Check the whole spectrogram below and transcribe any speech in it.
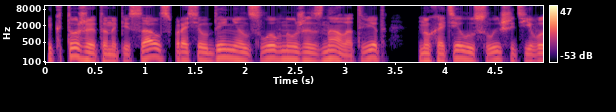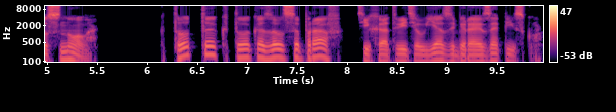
«И кто же это написал?» — спросил Дэниел, словно уже знал ответ, но хотел услышать его снова. «Кто-то, кто оказался прав», — тихо ответил я, забирая записку.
